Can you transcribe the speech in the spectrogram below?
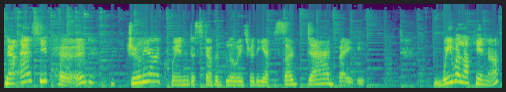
Now, as you've heard, Julia Quinn discovered Bluey through the episode Dad Baby. We were lucky enough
